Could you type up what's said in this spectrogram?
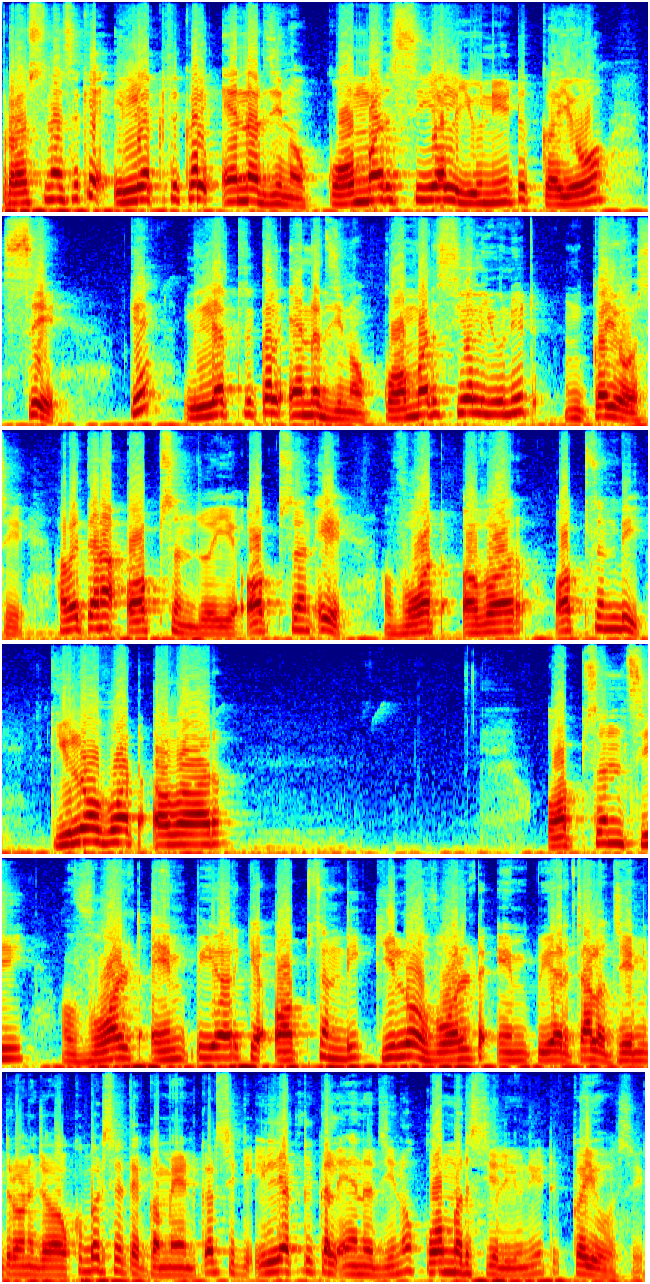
પ્રશ્ન છે કે ઇલેક્ટ્રિકલ એનર્જીનો કોમર્શિયલ યુનિટ કયો છે? કે ઇલેક્ટ્રિકલ એનર્જીનો કોમર્શિયલ યુનિટ કયો છે? હવે તેના ઓપ્શન જોઈએ. Option A watt hour option B kilo watt hour option C volt ampere કે option D kilo volt ampere? ચાલો, જે મિત્રોને જવાબ ખબર છે તે કમેન્ટ કરશે કે ઇલેક્ટ્રિકલ એનર્જીનો કોમર્શિયલ યુનિટ કયો છે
